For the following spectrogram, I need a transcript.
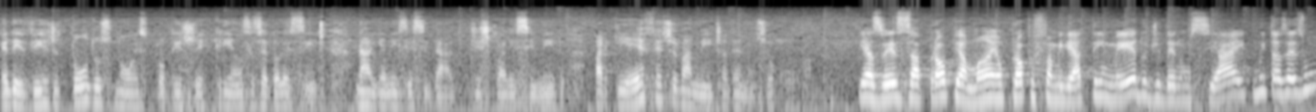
É dever de todos nós proteger crianças e adolescentes. Daí a necessidade de esclarecimento para que efetivamente a denúncia ocorra. E às vezes a própria mãe, o próprio familiar tem medo de denunciar e muitas vezes um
